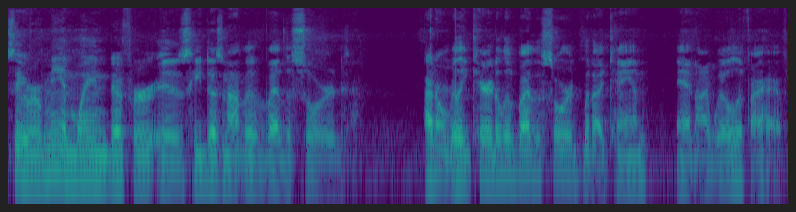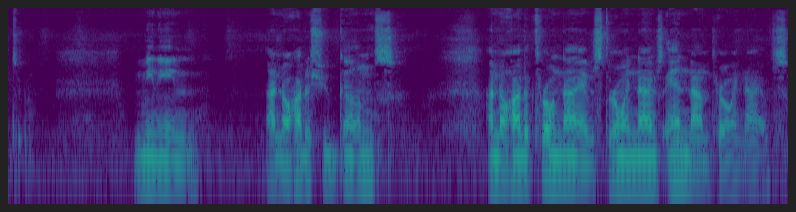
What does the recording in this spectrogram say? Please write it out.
See, where me and Wayne differ is he does not live by the sword. I don't really care to live by the sword, but I can, and I will if I have to. Meaning, I know how to shoot guns. I know how to throw knives, throwing knives and non throwing knives.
